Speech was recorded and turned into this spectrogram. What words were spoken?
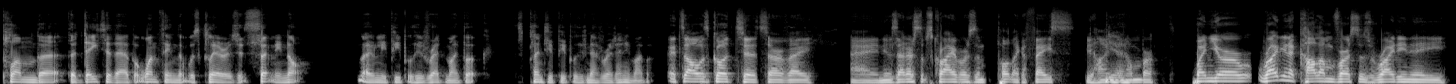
plumb the, the data there. But one thing that was clear is it's certainly not only people who've read my book. There's plenty of people who've never read any of my book. It's always good to survey uh, newsletter subscribers and put like a face behind yeah. the number. When you're writing a column versus writing a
